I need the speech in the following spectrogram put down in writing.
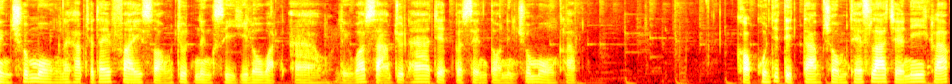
1 ชั่วโมงนะครับ จะได้ไฟ 2.14 กิโลวัตต์อาวหรือว่า 3.57%ต่อ 1 ชั่วโมงครับ ขอบคุณที่ติดตามชม Tesla Journey ครับ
